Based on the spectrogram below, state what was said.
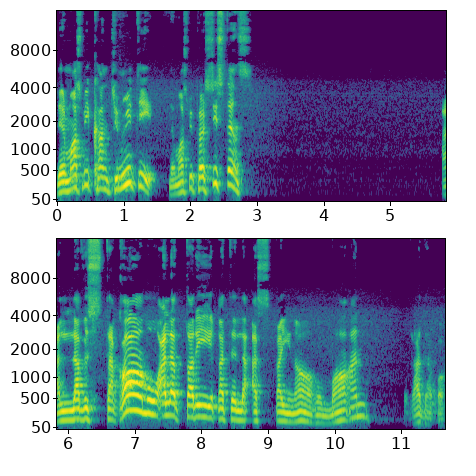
There must be continuity. There must be persistence. لو استقاموا على الطريقة لأسقيناهم ماء غدقا.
